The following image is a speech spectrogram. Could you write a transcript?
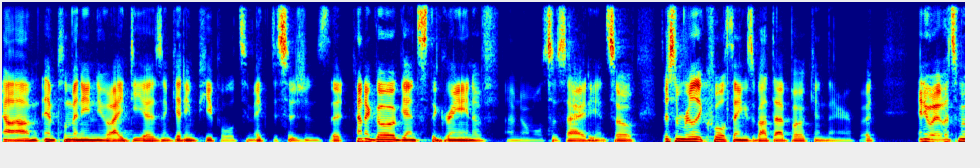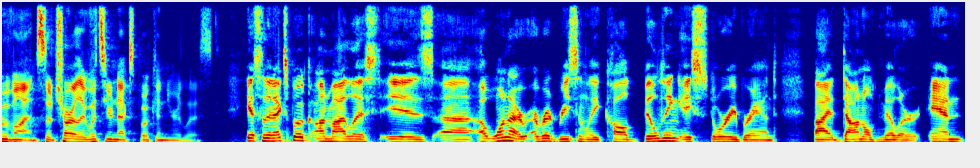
um, implementing new ideas and getting people to make decisions that kind of go against the grain of, of normal society. And so there's some really cool things about that book in there. But anyway, let's move on. So, Charlie, what's your next book in your list? Yeah, so the next book on my list is uh, one I read recently called "Building a Story Brand" by Donald Miller. And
